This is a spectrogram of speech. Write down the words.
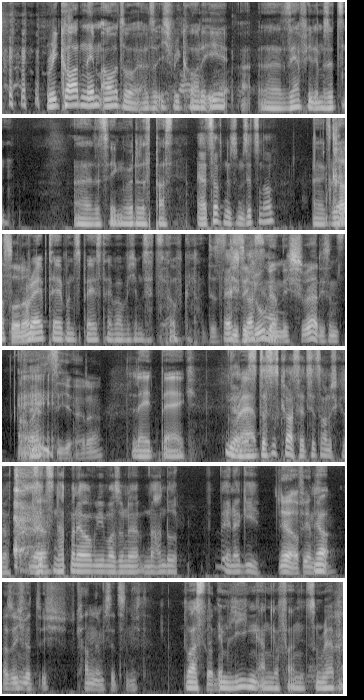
Recorden im Auto. Also ich recorde eh äh, sehr viel im Sitzen. Äh, deswegen würde das passen. Ernsthaft? Nimmst du im Sitzen auf? Äh, ist krass, oder? Grape Tape und Space Tape habe ich im Sitzen aufgenommen. Das, Echt, diese krass? Jugend, ich schwöre, die sind Ey. crazy, oder? Laid back. Ja, das, das ist krass, hätte ich jetzt auch nicht gedacht. Ja. Sitzen hat man ja irgendwie immer so eine, eine andere Energie. Ja, auf jeden Ja. Fall. Also ich würde, ich kann im Sitzen nicht. Du hast Gut. im Liegen angefangen zu rappen.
